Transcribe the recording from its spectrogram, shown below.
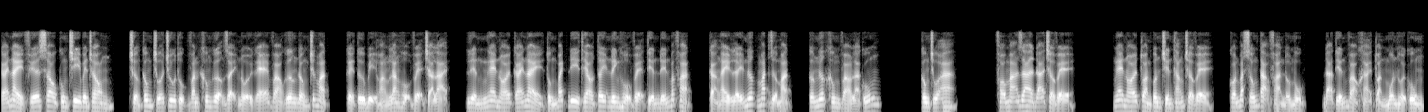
Cái này phía sau cung chi bên trong trưởng công chúa chu thục văn không gượng dậy nổi ghé vào gương đồng trước mặt, kể từ bị hoàng lang hộ vệ trả lại, liền nghe nói cái này tùng bách đi theo tây ninh hộ vệ tiến đến bắc phạt, cả ngày lấy nước mắt rửa mặt, cơm nước không vào là cũng. Công chúa a, phó mã gia đã trở về. Nghe nói toàn quân chiến thắng trở về, còn bắt sống tạo phản đồn mục, đã tiến vào khải toàn môn hồi cung.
